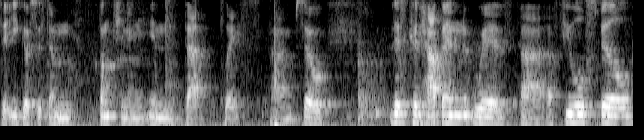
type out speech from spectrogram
the ecosystem functioning in that place. Um, so this could happen with uh, a fuel spill.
